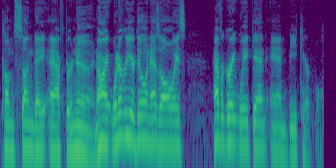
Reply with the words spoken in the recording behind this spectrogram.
come Sunday afternoon. All right, whatever you're doing, as always, have a great weekend and be careful.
